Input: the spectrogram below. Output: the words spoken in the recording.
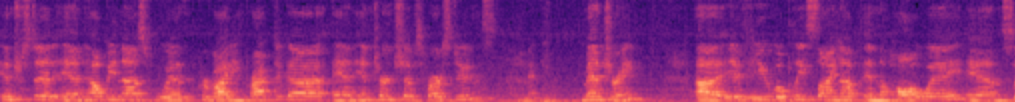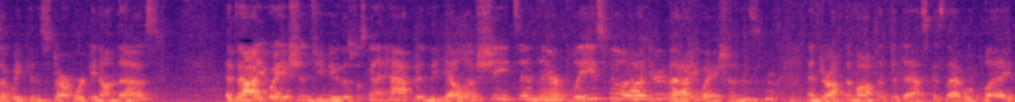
interested in helping us with providing practica and internships for our students. Mentoring. Uh, If you will please sign up in the hallway, and so we can start working on those. Evaluations, you knew this was going to happen, the yellow sheets in there, please fill out your evaluations and drop them off at the desk, because that will play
